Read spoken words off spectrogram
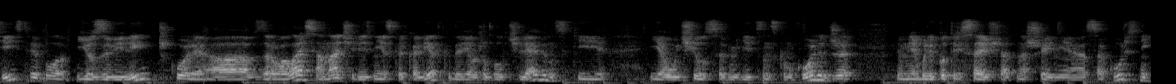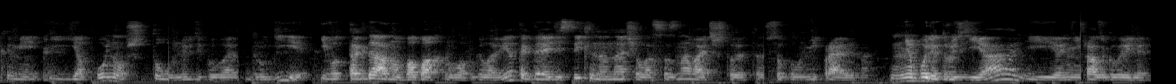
действия действие было. Ее завели в школе, а взорвалась она через несколько лет, когда я уже был в Челябинске, я учился в медицинском колледже. И у меня были потрясающие отношения с окурсниками, и я понял, что люди бывают другие. И вот тогда оно бабахнуло в голове, тогда я действительно начал осознавать, что это все было неправильно. У меня были друзья, и они сразу говорили,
